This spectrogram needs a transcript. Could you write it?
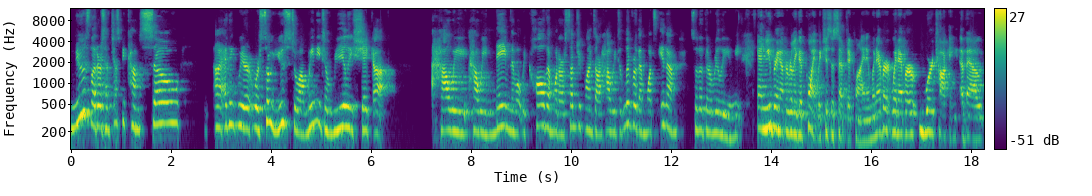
newsletters have just become so, I think we're, we're so used to them. We need to really shake up how we how we name them, what we call them, what our subject lines are, how we deliver them, what's in them, so that they're really unique. And you bring up a really good point, which is a subject line. And whenever whenever we're talking about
